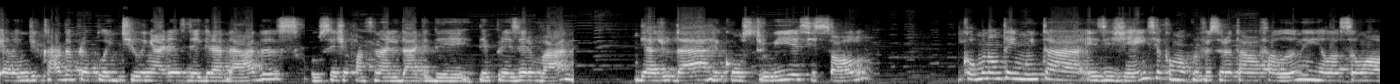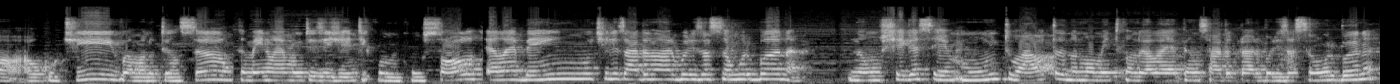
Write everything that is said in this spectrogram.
Ela é indicada para plantio em áreas degradadas, ou seja, com a finalidade de, de preservar, né? de ajudar a reconstruir esse solo como não tem muita exigência, como a professora estava falando, em relação ao, cultivo, à manutenção, também não é muito exigente com, com o solo, ela é bem utilizada na arborização urbana. Não chega a ser muito alta, normalmente quando ela é pensada para arborização urbana,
